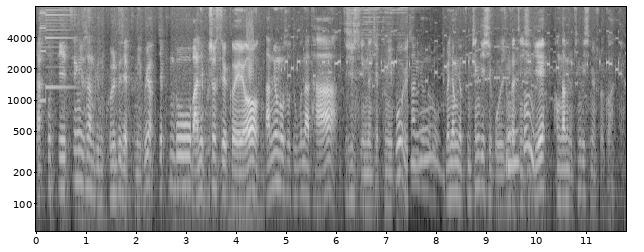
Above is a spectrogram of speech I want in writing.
라코핏 생유산균 골드 제품이고요. 이 제품도 많이 보셨을 거예요. 남녀노소 누구나 다 드실 수 있는 제품이고 유산균으로 음. 면역력 좀 챙기시고 요즘 같은 음. 시기에 건강 좀 챙기시면 좋을 것 같아요.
